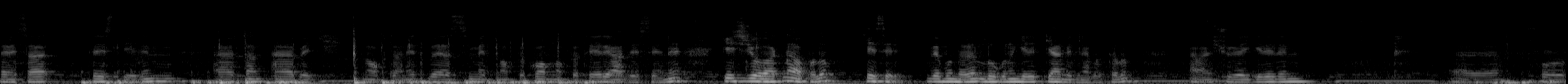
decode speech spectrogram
ve mesela test diyelim. ertanerbek.net veya simet.com.tr adreslerini geçici olarak ne yapalım? Keselim. Ve bunların logunun gelip gelmediğine bakalım. Hemen şuraya girelim. Ee, for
